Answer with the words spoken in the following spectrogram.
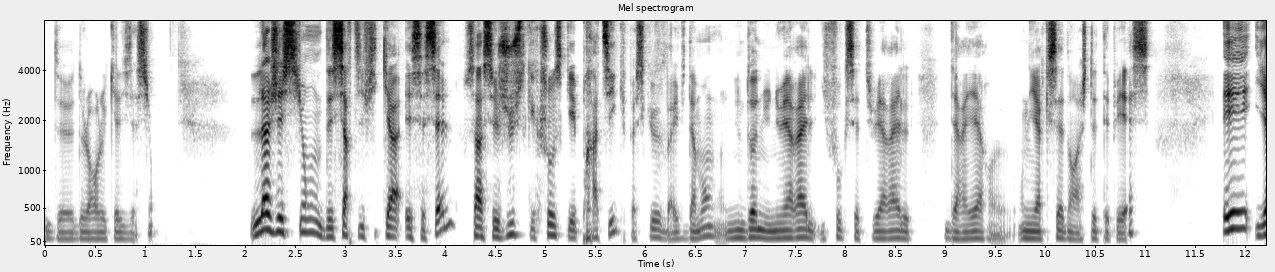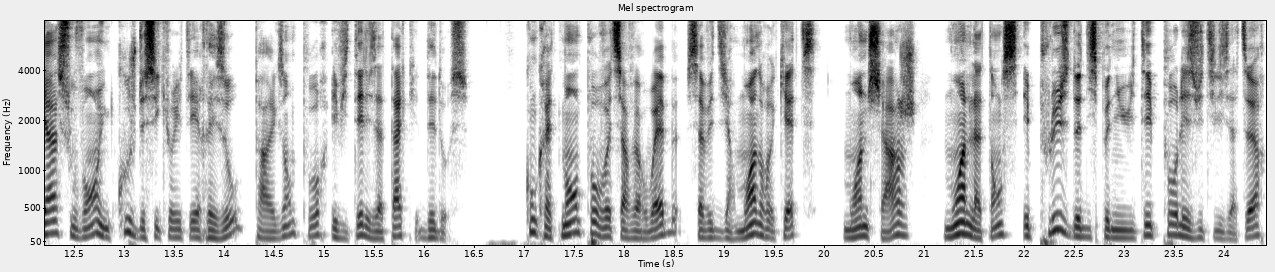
de, leur localisation. La gestion des certificats SSL, ça c'est juste quelque chose qui est pratique parce que bah, évidemment, il nous donne une URL, il faut que cette URL derrière, euh, on y accède en HTTPS. Et il y a souvent une couche de sécurité réseau, par exemple, pour éviter les attaques DDoS. Concrètement, pour votre serveur web, ça veut dire moins de requêtes, moins de charges, moins de latence et plus de disponibilité pour les utilisateurs,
